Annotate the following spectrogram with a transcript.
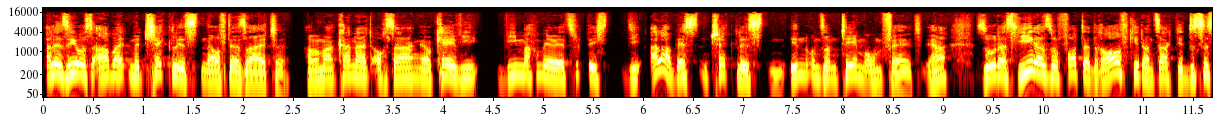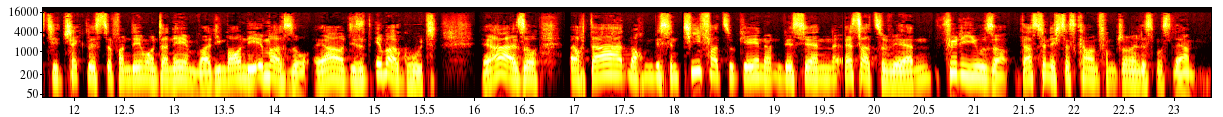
alle SEOs arbeiten mit Checklisten auf der Seite. Aber man kann halt auch sagen, okay, wie, wie machen wir jetzt wirklich die allerbesten Checklisten in unserem Themenumfeld, ja, so dass jeder sofort da drauf geht und sagt, ja, das ist die Checkliste von dem Unternehmen, weil die bauen die immer so, ja, und die sind immer gut, ja, also auch da noch ein bisschen tiefer zu gehen und ein bisschen besser zu werden für die User. Das finde ich, das kann man vom Journalismus lernen.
